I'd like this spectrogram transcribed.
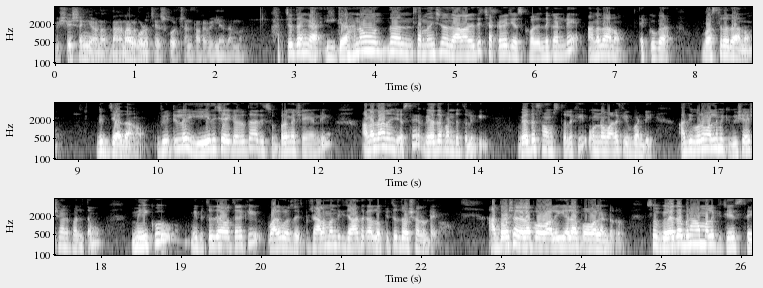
విశేషంగా ఏమైనా దానాలు కూడా చేసుకోవచ్చు అంటారా వీళ్ళేదన్నా ఖచ్చితంగా ఈ గ్రహణం దానికి సంబంధించిన దానాలు అయితే చక్కగా చేసుకోవాలి. ఎందుకంటే అన్నదానం ఎక్కువగా వస్త్రదానం విద్యాదానం వీటిలో ఏది చేయగలిగితే అది శుభ్రంగా చేయండి. అన్నదానం చేస్తే వేద పండితులకి వేద సంస్థలకి ఉన్న వాళ్ళకి ఇవ్వండి. అది ఇవ్వడం వల్ల మీకు విశేషమైన ఫలితము. మీకు మీ పితృదేవతలకి వాళ్ళు కూడా వస్తాయి. ఇప్పుడు జాతకాల్లో పితృదోషాలు ఉంటాయి. ఆ దోషాలు ఎలా పోవాలి ఎలా పోవాలి అంటారు సో వేద బ్రాహ్మణులకి చేస్తే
